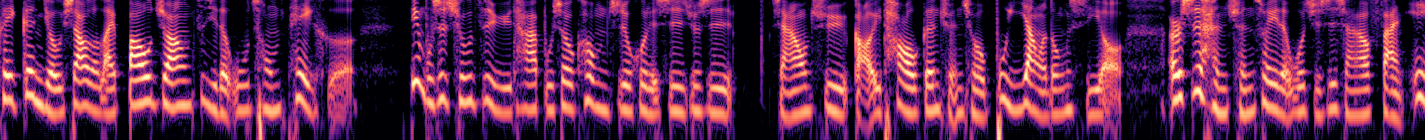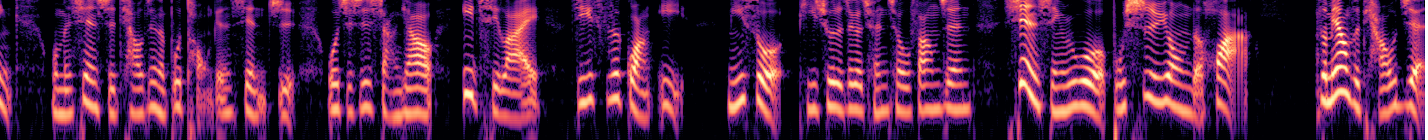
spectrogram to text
可以更有效的来包装自己的无从配合，并不是出自于他不受控制，或者是就是想要去搞一套跟全球不一样的东西哦，而是很纯粹的，我只是想要反映。我们现实条件的不同跟限制，我只是想要一起来集思广益。你所提出的这个全球方针，现行如果不适用的话，怎么样子调整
